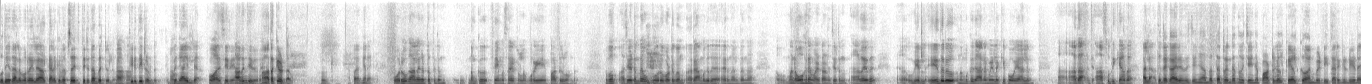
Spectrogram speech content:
പുതിയ തലമുറയിലെ ആൾക്കാരൊക്കെ വെബ്സൈറ്റ് തിരുത്താൻ പറ്റുമല്ലോ? തിരുത്തിയിട്ടുണ്ട്. ഇപ്പം ഞാൻ ഇല്ല. ഓ അത് ശരി. അതും ചെയ്തു. അതൊക്കെ ഉണ്ടാവും. ഓക്കെ. അപ്പം അങ്ങനെ ഓരോ കാലഘട്ടത്തിലും നമുക്ക് ഫേമസ് ആയിട്ടുള്ള കുറേ പാട്ടുകളുണ്ട്. അപ്പം ചേട്ടന്റെ ഓരോ പാട്ട് ഇപ്പം രാമകഥ ആയിരുന്നാൽ തന്നെ മനോഹരമായിട്ടാണ് ചേട്ടൻ അതായത് ഏതൊരു നമുക്ക് ഗാനമേളയ്ക്ക് പോയാലും അത് ആസ്വദിക്കാതെ അല്ല അതിന്റെ കാര്യം എന്ന് വെച്ച് കഴിഞ്ഞാൽ അന്നത്തെ ട്രെൻഡ് എന്ന് വെച്ച് കഴിഞ്ഞാൽ പാട്ടുകൾ കേൾക്കുവാൻ വേണ്ടി തരംഗിടിയുടെ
